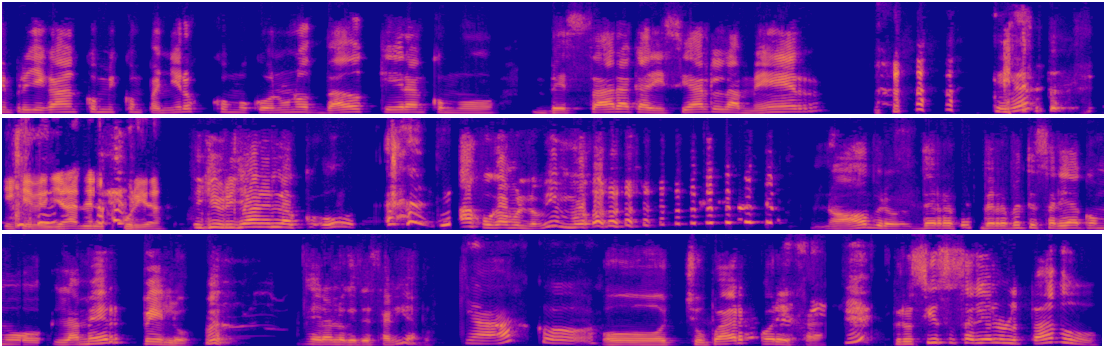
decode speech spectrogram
siempre llegaban con mis compañeros como con unos dados que eran como besar, acariciar, lamer ¿Qué? Y que brillaban en la oscuridad. y que brillaban en la... oscu- oh, ah, jugamos lo mismo. No, pero de repente, de repente salía como lamer pelo. Era lo que te salía. po. ¡Qué asco! O chupar oreja. Pero si eso salía en los dados.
